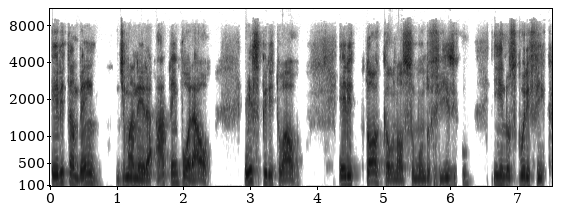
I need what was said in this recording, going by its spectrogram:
ele também, de maneira atemporal, espiritual, ele toca o nosso mundo físico e nos purifica.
